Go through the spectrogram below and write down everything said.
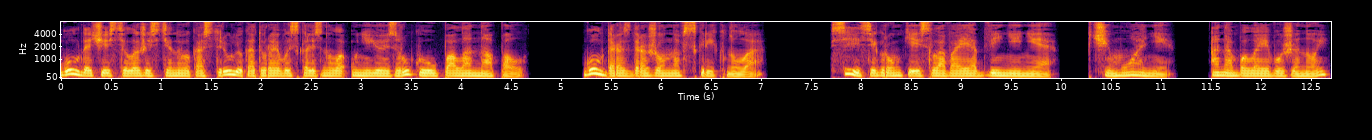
Голда чистила жестяную кастрюлю, которая выскользнула у нее из рук и упала на пол. Голда раздраженно вскрикнула. Все эти громкие слова и обвинения. К чему они? Она была его женой,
